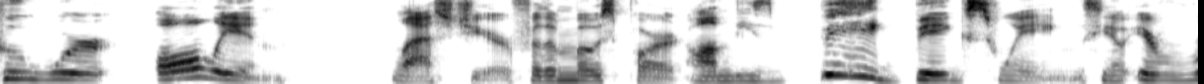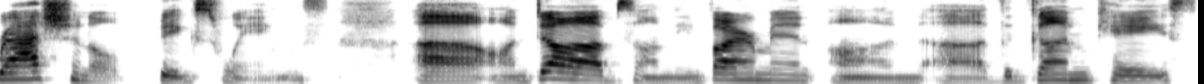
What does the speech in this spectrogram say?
who were all in last year for the most part on these big, big swings, you know, irrational big swings uh, on Dobbs, on the environment, on uh, the gun case.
